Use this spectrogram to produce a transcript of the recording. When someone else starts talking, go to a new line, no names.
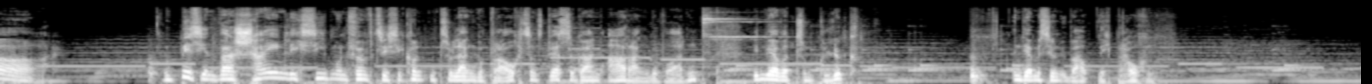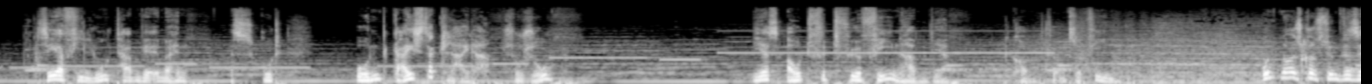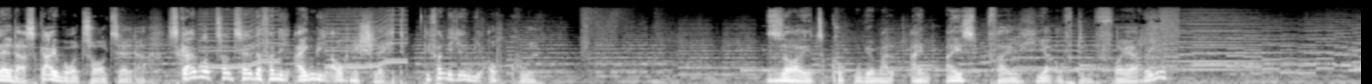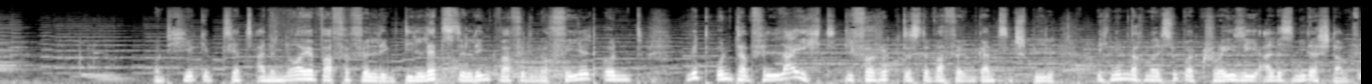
Ah. Ein bisschen, wahrscheinlich 57 Sekunden zu lang gebraucht, sonst wäre es sogar ein A-Rang geworden. Den wir aber zum Glück in der Mission überhaupt nicht brauchen. Sehr viel Loot haben wir immerhin. Das ist gut. Und Geisterkleider. So, so. Das Outfit für Feen haben wir bekommen. Für unsere Feen. Und neues Kostüm für Zelda. Skyward Sword Zelda. Skyward Sword Zelda fand ich eigentlich auch nicht schlecht. Die fand ich irgendwie auch cool. So, jetzt gucken wir mal. Ein Eispfeil hier auf dem Feuerring. Und hier gibt es jetzt eine neue Waffe für Link. Die letzte Link-Waffe, die noch fehlt und mitunter vielleicht die verrückteste Waffe im ganzen Spiel. Ich nehme nochmal super crazy alles Niederstampf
